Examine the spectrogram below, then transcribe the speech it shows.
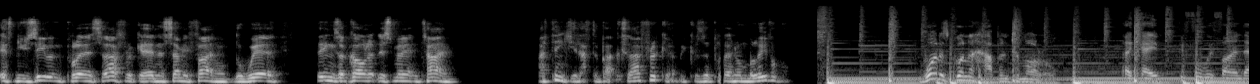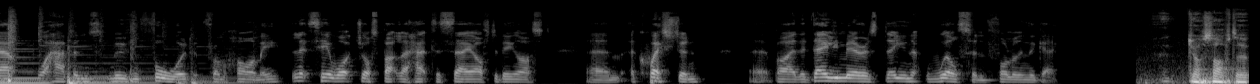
if New Zealand plays South Africa in the semi final, the way things are going at this minute in time, I think you'd have to back South Africa because they're playing unbelievable. What is going to happen tomorrow? Okay, before we find out what happens moving forward from Harmy, let's hear what Jos Buttler had to say after being asked um, a question uh, by the Daily Mirror's Dean Wilson following the game. Just after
